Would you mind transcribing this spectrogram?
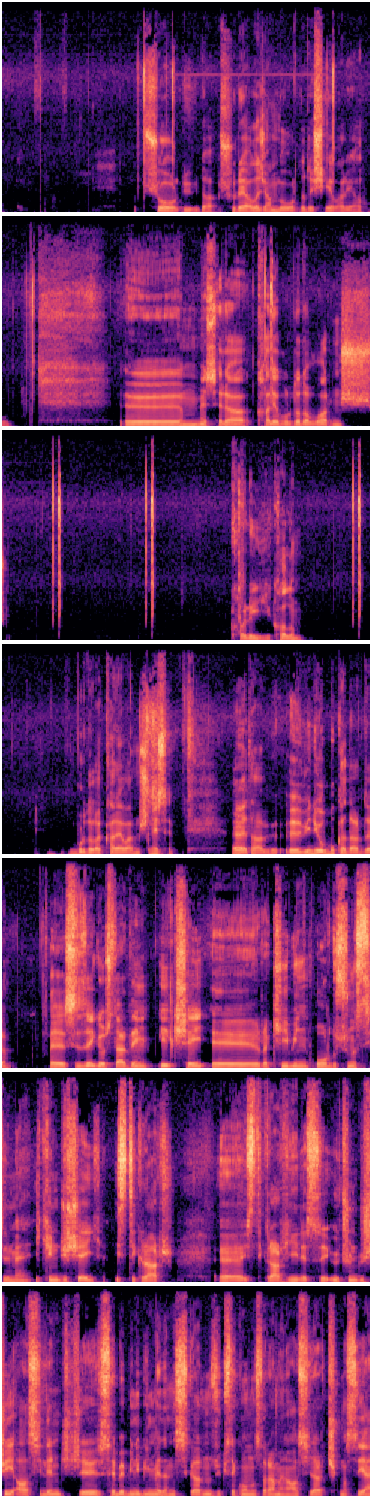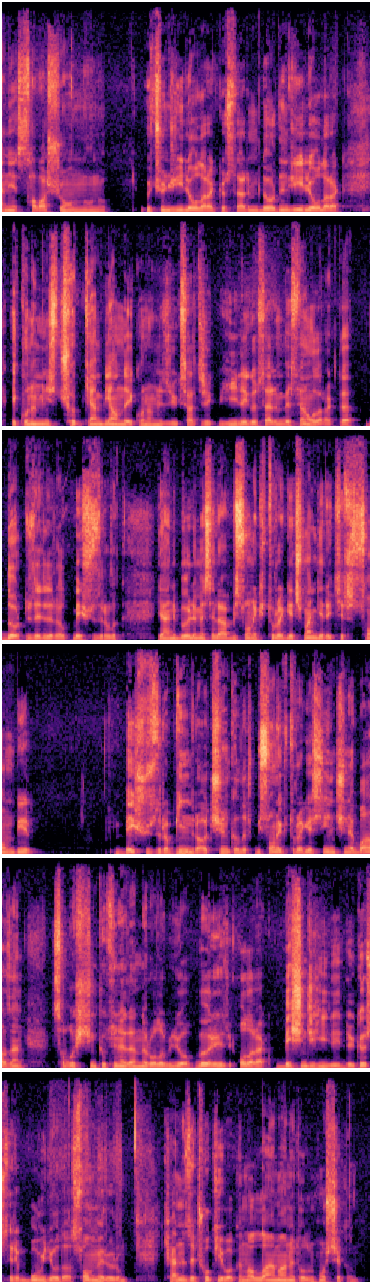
Şu orduyu da şuraya alacağım da orada da şey var yahu. Ee, mesela kale burada da varmış. Kaleyi yıkalım. Burada da kale varmış. Neyse. Evet abi. e, video bu kadardı. E, size gösterdiğim ilk şey e, rakibin ordusunu silme. İkinci şey istikrar. E, istikrar hilesi. Üçüncü şey asilerin e, sebebini bilmeden istikrarınız yüksek olmasına rağmen asiler çıkması. Yani savaş yoğunluğunu Üçüncü hile olarak gösterdim. Dördüncü hile olarak ekonominiz çöpken bir anda ekonominizi yükseltecek bir hile gösterdim. Ve son olarak da 450 liralık 500 liralık yani böyle mesela bir sonraki tura geçmen gerekir. Son bir 500 lira 1000 lira açığın kalır. Bir sonraki tura geçtiğin içine bazen savaş için kötü nedenler olabiliyor. Böyle olarak 5. hileyi de gösterip bu videoda son veriyorum. Kendinize çok iyi bakın. Allah'a emanet olun. Hoşçakalın.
